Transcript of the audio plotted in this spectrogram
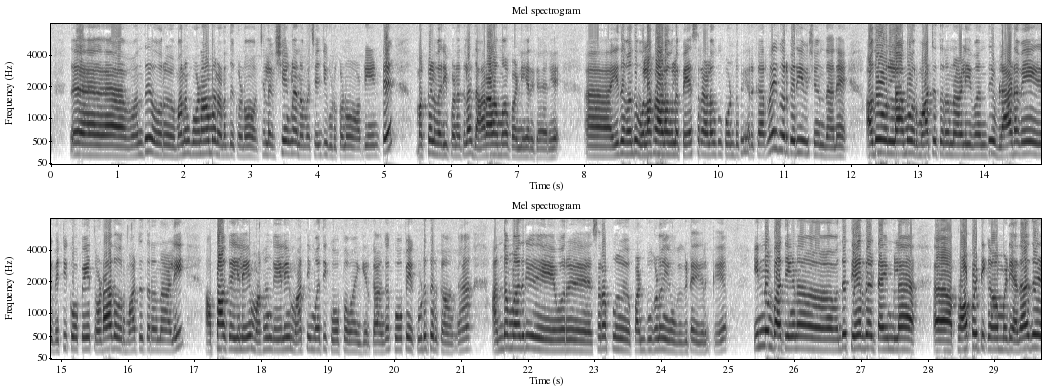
வந்து ஒரு மனம் கோணாமல் நடந்துக்கணும். சில விஷயங்களை நம்ம செஞ்சு கொடுக்கணும் அப்படின்ட்டு மக்கள் வரி பணத்தில் தாராளமாக பண்ணியிருக்காரு. இது வந்து உலக அளவில் பேசுகிற அளவுக்கு கொண்டு போயிருக்காருன்னா இது ஒரு பெரிய விஷயம் தானே. அதுவும் இல்லாமல் ஒரு மாற்றுத்திறனாளி வந்து விளையாடவே வெட்டி கோப்பையை தொடாத ஒரு மாற்றுத்திறனாளி அப்பா கையிலையும் மகன் கையிலையும் மாற்றி மாற்றி கோப்பை வாங்கியிருக்காங்க. கோப்பையை கொடுத்துருக்காங்க. அந்த மாதிரி ஒரு சிறப்பு பண்புகளும் இவங்ககிட்ட இருக்குது இன்னும் பார்த்தீங்கன்னா வந்து தேர்தல் டைம்ல ப்ராப்பர்ட்டி காமெடி அதாவது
